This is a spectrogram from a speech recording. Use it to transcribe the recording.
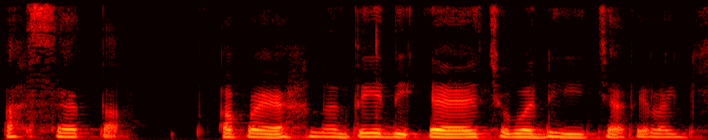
asetat apa ya? Nanti di eh coba dicari lagi.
